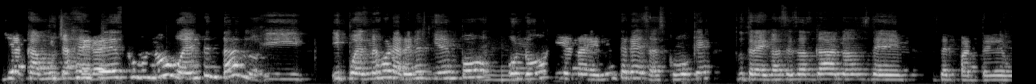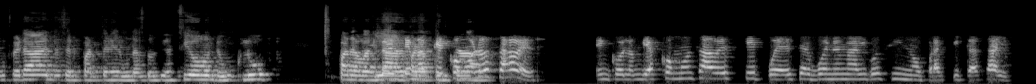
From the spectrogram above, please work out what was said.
Y acá mucha gente es como, no, voy a intentarlo. Y, y puedes mejorar en el tiempo mm. o no, y a nadie le interesa. Es como que tú traigas esas ganas de ser parte de un FERAN, de ser parte de una asociación, de un club, para bailar, para que ¿Cómo lo sabes? En Colombia, ¿cómo sabes que puedes ser bueno en algo si no practicas algo?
